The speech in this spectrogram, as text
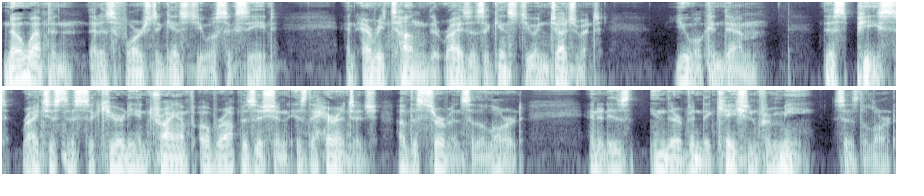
No weapon that is forged against you will succeed, and every tongue that rises against you in judgment you will condemn. This peace, righteousness, security, and triumph over opposition is the heritage of the servants of the Lord, and it is in their vindication from me, says the Lord.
